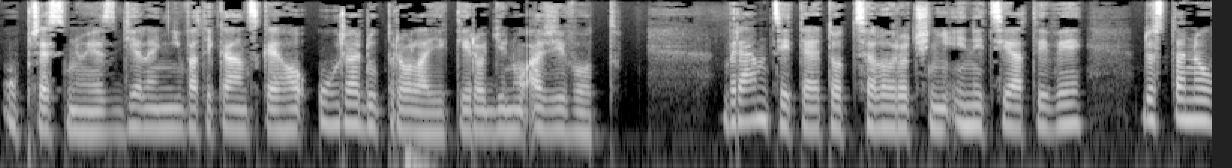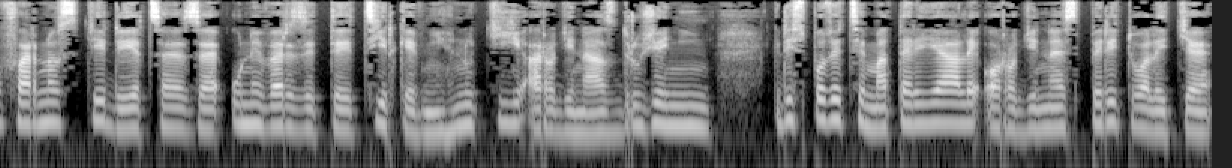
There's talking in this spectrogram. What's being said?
Upřesňuje sdělení Vatikánského úřadu pro lajiky, rodinu a život. V rámci této celoroční iniciativy dostanou farnosti, diecéze, univerzity, církevní hnutí a rodinná združení k dispozici materiály o rodinné spiritualitě,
